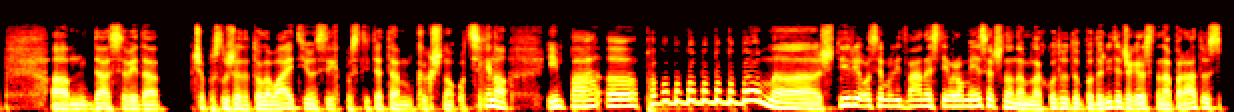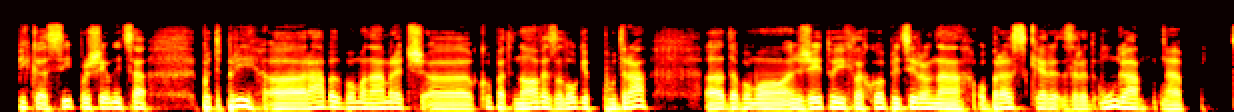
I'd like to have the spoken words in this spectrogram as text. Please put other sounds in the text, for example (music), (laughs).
um, da seveda. Če poslušate tole v iTunesih, pustite tam kakšno oceno. In pa, uh, pa, pa, pa, pa, pa, pa, pa, uh, 4, 8 ali 12 evrov mesečno nam lahko tudi podarite, če greste na aparatus. Pika si pošiljka, podpri. Uh, rabel bomo namreč uh, kupiti nove zaloge pudra, uh, da bomo že tu jih lahko aplicirali na obraz, ker zaradi unga. Uh,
